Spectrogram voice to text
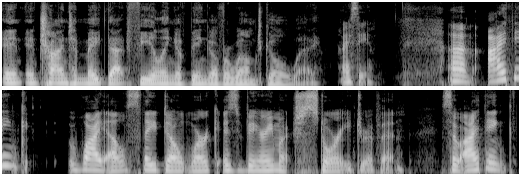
and, and trying to make that feeling of being overwhelmed go away. I see. Um, I think why else they don't work is very much story driven. So I think,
